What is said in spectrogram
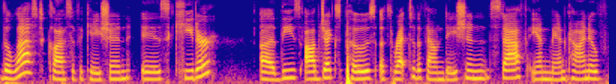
the last classification is keter uh, these objects pose a threat to the Foundation staff and mankind ov-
